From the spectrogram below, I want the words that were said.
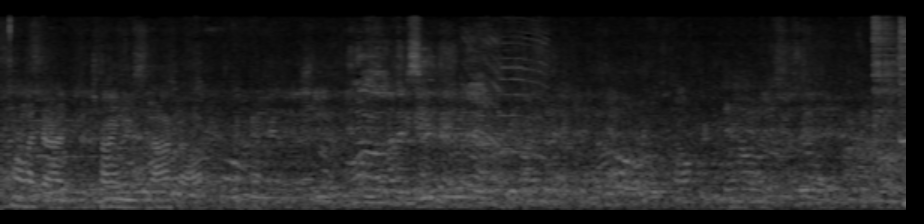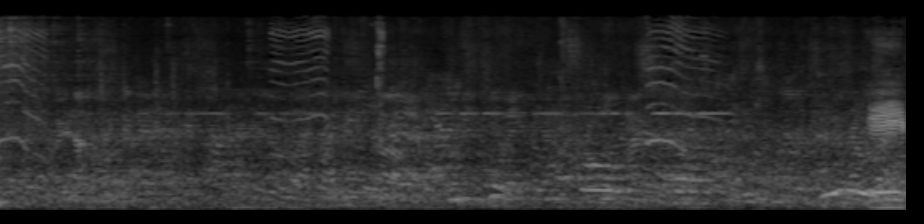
It's more like a, the Chinese knockoff. Ape.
